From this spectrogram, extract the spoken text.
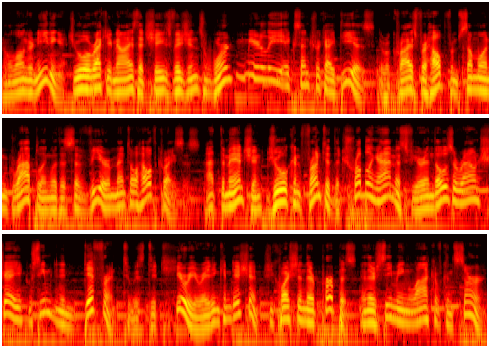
no longer needing it. Jewel recognized that Hsieh's visions weren't merely eccentric ideas. They were cries for help from someone grappling with a severe mental health crisis. At the mansion, Jewel confronted the troubling atmosphere and those around Hsieh who seemed indifferent to his deteriorating condition. She questioned their purpose and their seeming lack of concern.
